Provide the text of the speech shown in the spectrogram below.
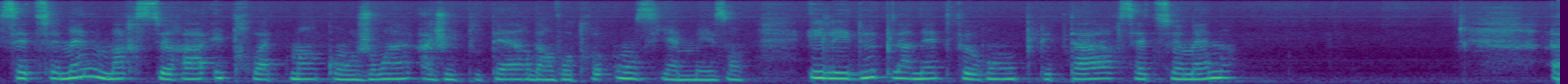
Cette semaine, Mars sera étroitement conjoint à Jupiter dans votre onzième maison et les deux planètes feront plus tard cette semaine euh,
